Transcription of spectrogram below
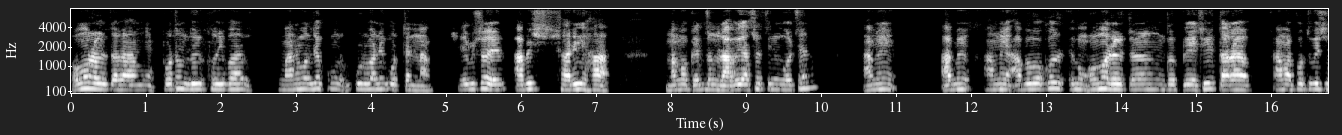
অমর আনহু প্রথম দুই খলিফা মাঝে মধ্যে কুরবানি করতেন না। এ বিষয়ে আবিস সারি হা নামক একজন রাবি আছে, তিনি বলছেন, আমি আমি আমি আবু বকর এবং ওমর পেয়েছি, তারা আমার প্রতিবেশী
